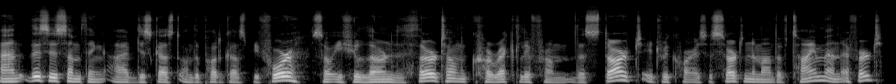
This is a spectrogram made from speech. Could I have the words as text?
And this is something I've discussed on the podcast before. So, if you learn the third tone correctly from the start, it requires a certain amount of time and effort.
